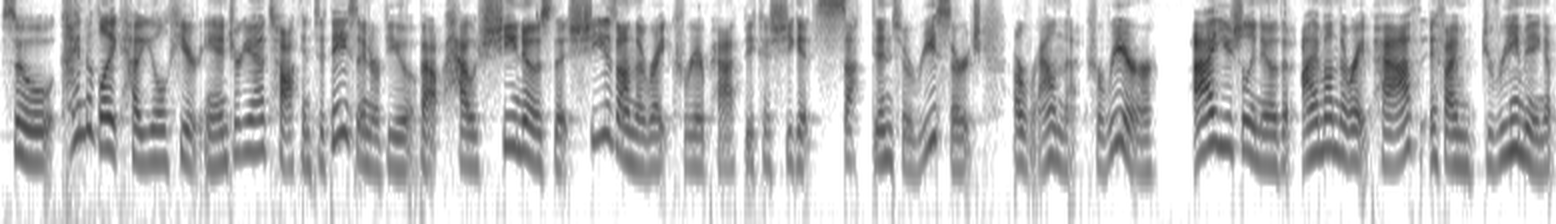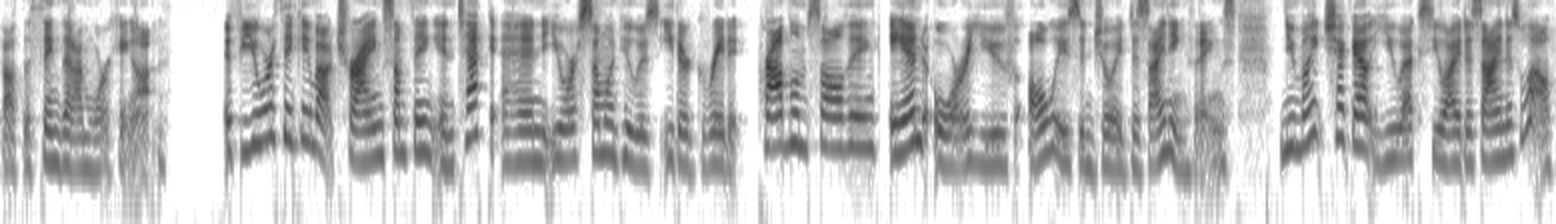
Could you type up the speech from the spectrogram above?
So, kind of like how you'll hear Andrea talk in today's interview about how she knows that she's on the right career path because she gets sucked into research around that career, I usually know that I'm on the right path if I'm dreaming about the thing that I'm working on. If you are thinking about trying something in tech and you are someone who is either great at problem solving and or you've always enjoyed designing things, you might check out UX UI design as well.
